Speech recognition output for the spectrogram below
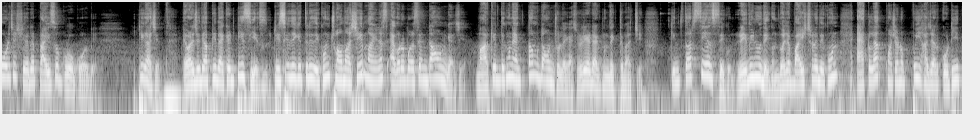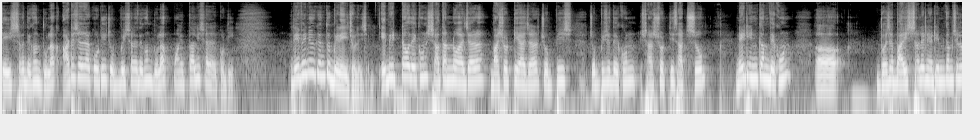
করছে শেয়ারের প্রাইসও গ্রো করবে। ঠিক আছে? এবার যদি আপনি দেখেন টিসিএস টিসিএস এর ক্ষেত্রে দেখুন ছ মাসে মাইনাস এগারো পার্সেন্ট ডাউন গেছে। মার্কেট দেখুন একদম ডাউন চলে গেছে রেট একদম দেখতে পাচ্ছি। কিন্তু তার সেলস দেখুন রেভিনিউ দেখুন দু হাজার বাইশ সালে দেখুন এক লাখ পঁচানব্বই হাজার কোটি, তেইশ সালে দেখুন দু লাখ আঠাশ হাজার কোটি, চব্বিশ সালে দেখুন দু লাখ পঁয়তাল্লিশ হাজার কোটি। রেভিনিউ কিন্তু বেড়েই চলেছে। এবিটটাও দেখুন সাতান্ন হাজার, বাষট্টি হাজার, চব্বিশ, চব্বিশে দেখুন সাতষট্টি, সাতশো। নেট ইনকাম দেখুন দু হাজার বাইশ সালে নেট ইনকাম ছিল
